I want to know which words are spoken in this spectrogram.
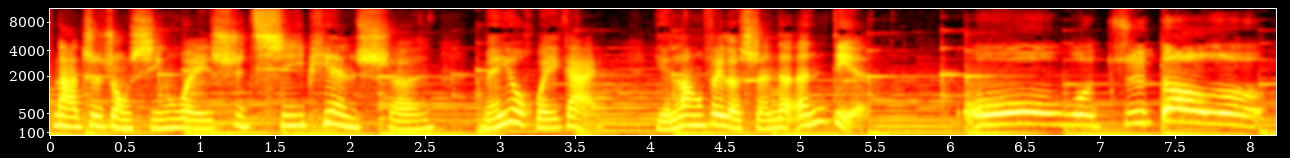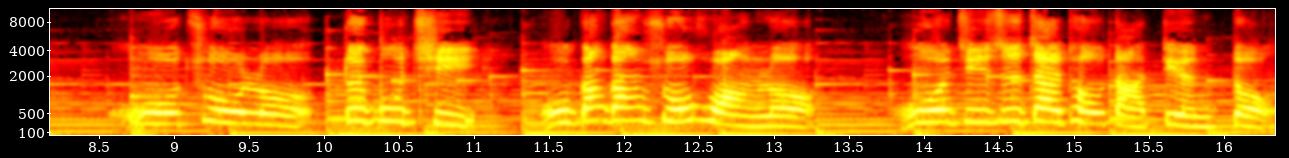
那这种行为是欺骗神，没有悔改，也浪费了神的恩典。哦，我知道了，我错了，对不起，我刚刚说谎了，我其实在偷打电动。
